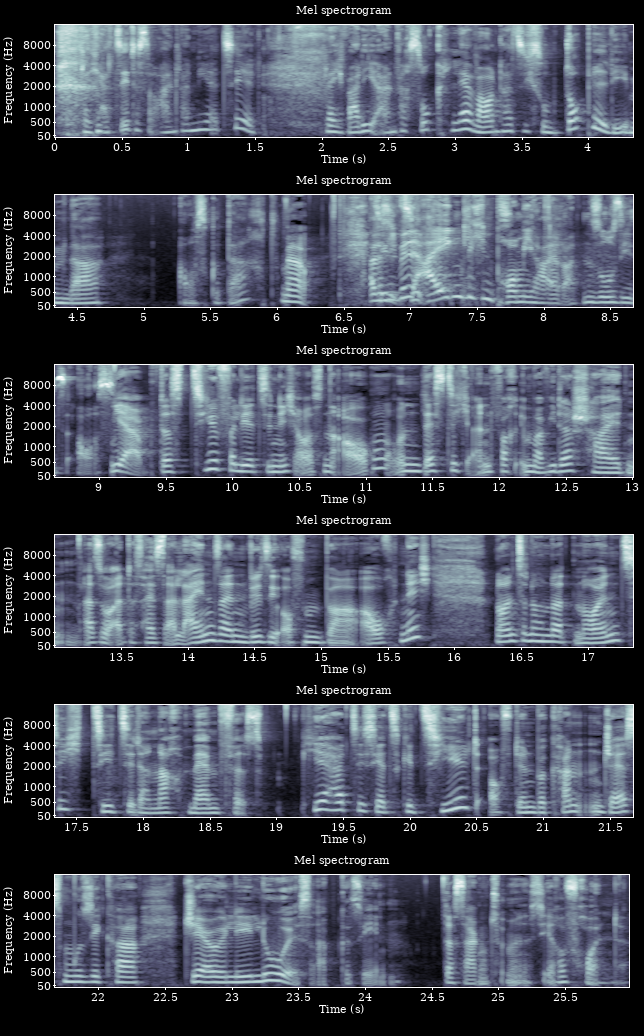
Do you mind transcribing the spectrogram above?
Vielleicht hat sie das auch einfach nie erzählt. Vielleicht war die einfach so clever und hat sich so ein Doppelleben da ausgedacht. Ja. Also sie will eigentlich einen Promi heiraten, so sieht's aus. Ja, das Ziel verliert sie nicht aus den Augen und lässt sich einfach immer wieder scheiden. Also das heißt, allein sein will sie offenbar auch nicht. 1990 zieht sie dann nach Memphis. Hier hat sie es jetzt gezielt auf den bekannten Jazzmusiker Jerry Lee Lewis abgesehen. Das sagen zumindest ihre Freunde.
